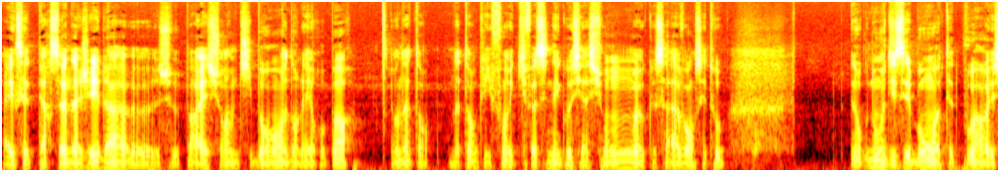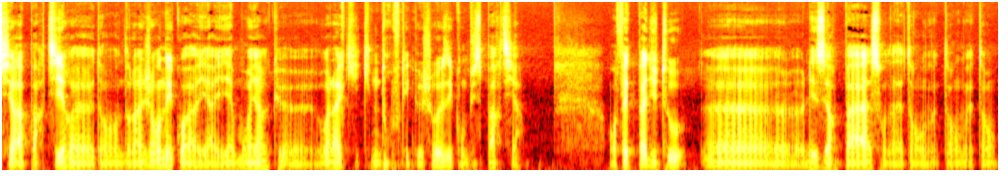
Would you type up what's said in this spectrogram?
avec cette personne âgée là, pareil, sur un petit banc dans l'aéroport. On attend. On attend qu'ils fassent une négociation, que ça avance et tout. donc nous on se disait bon on va peut-être pouvoir réussir à partir dans, la journée quoi. Il y a, moyen que voilà qu'ils nous trouvent quelque chose et qu'on puisse partir. En fait, pas du tout. Euh, les heures passent, on attend, on attend, on attend.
